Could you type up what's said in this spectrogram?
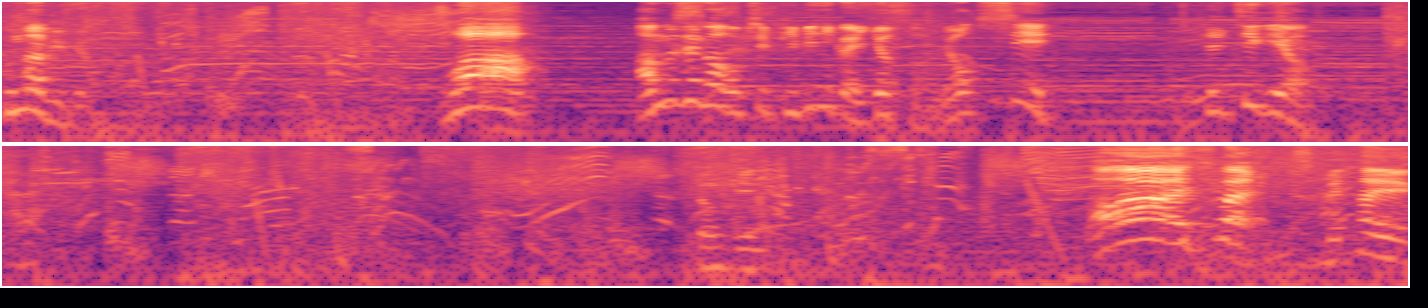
존나 비벼 와 아무 생각 없이 비비니까 이겼어. 역시 빌티기어 정진 아 씨발! 메타에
